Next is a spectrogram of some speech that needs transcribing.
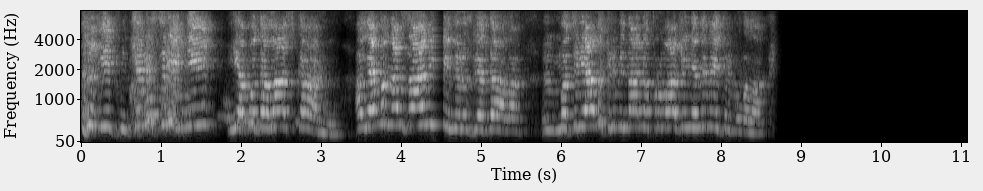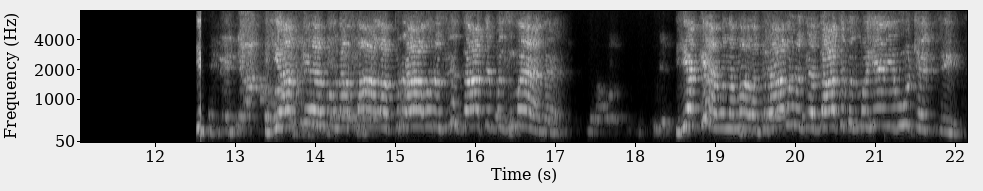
І через три дні я подала скаргу. Але вона взагалі не розглядала. Е, Матеріали кримінального провадження не витребувала. Яке вона мала право розглядати без мене? Яке вона мала право розглядати без моєї участі?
